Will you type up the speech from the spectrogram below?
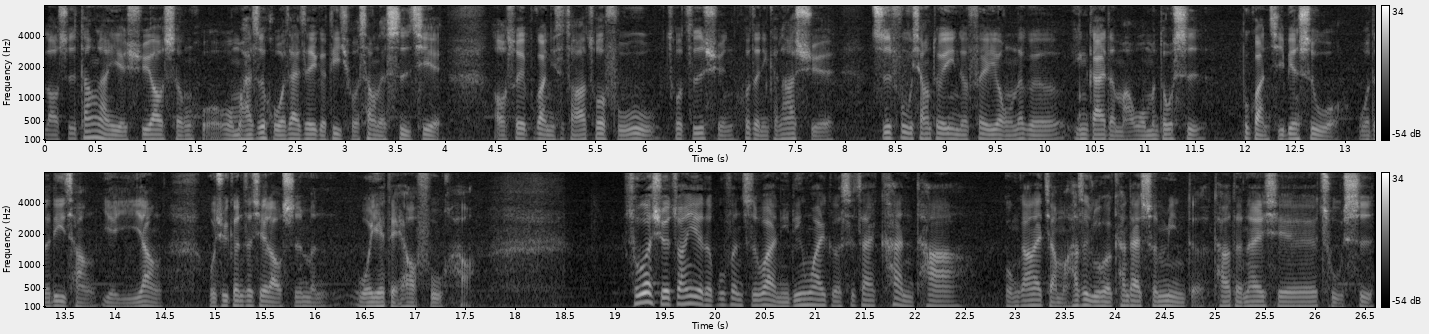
老师当然也需要生活，我们还是活在这个地球上的世界。哦，所以不管你是找他做服务、做咨询，或者你跟他学，支付相对应的费用，那个应该的嘛。我们都是，不管即便是我，我的立场也一样。我去跟这些老师们，我也得要付好。除了学专业的部分之外，你另外一个是在看他，我们刚才讲嘛，他是如何看待生命的，他的那一些处事。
